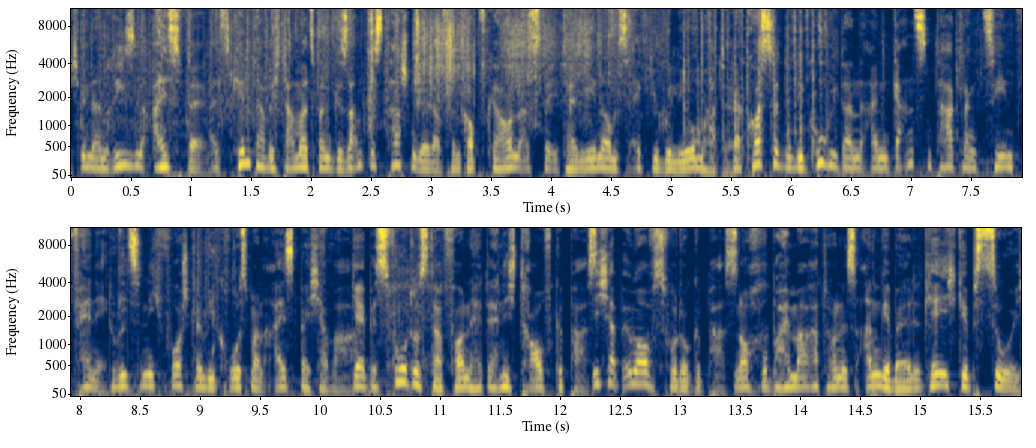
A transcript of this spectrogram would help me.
Ich bin ein riesen Eisfan. Als Kind habe ich damals mein gesamtes Taschengeld auf den Kopf gehauen, als der Italiener ums Eck Jubiläum hatte. Da kostete die Kugel dann einen ganzen Tag lang 10 Pfennig. Du willst dir nicht vorstellen, wie groß mein Eisbecher war. Gäbe es Fotos davon, hätte er nicht draufgepasst. Ich habe immer aufs Foto gepasst. Noch, wobei Marathon ist angemeldet. Okay, ich geb's zu.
